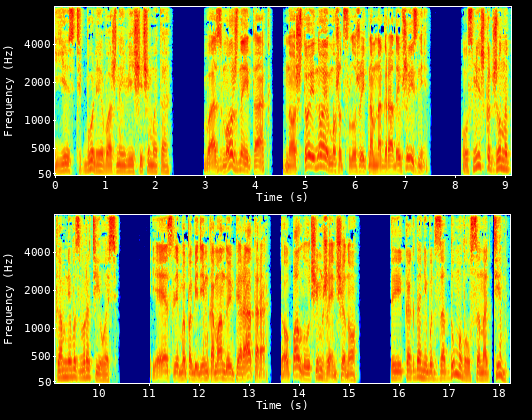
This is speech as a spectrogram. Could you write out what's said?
Есть более важные вещи, чем это. Возможно и так, но что иное может служить нам наградой в жизни? Усмешка Джона Камня возвратилась. Если мы победим команду Императора, то получим женщину. Ты когда-нибудь задумывался над тем,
